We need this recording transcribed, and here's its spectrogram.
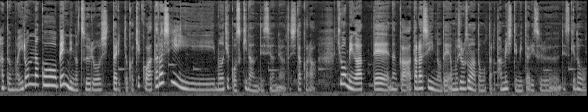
あとまあいろんなこう便利なツールを知ったりとか結構新しいもの結構好きなんですよね私。だから興味があってなんか新しいので面白そうなと思ったら試してみたりするんですけど、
